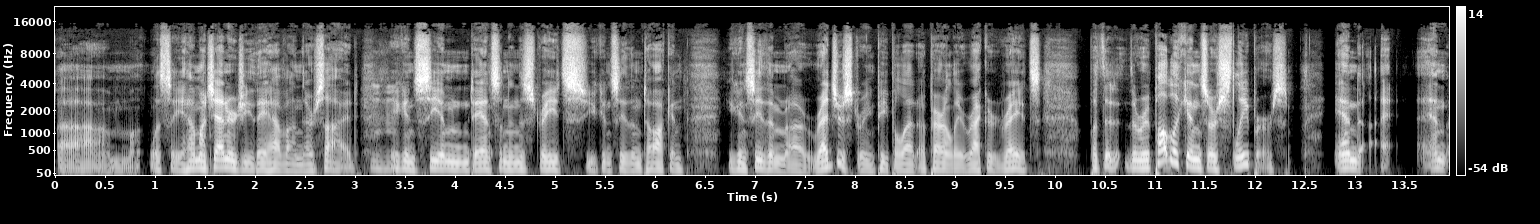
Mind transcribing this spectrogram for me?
um, let's see, how much energy they have on their side. You can see them dancing in the streets. You can see them talking. You can see them uh, registering people at apparently record rates. But the the Republicans are sleepers, and and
